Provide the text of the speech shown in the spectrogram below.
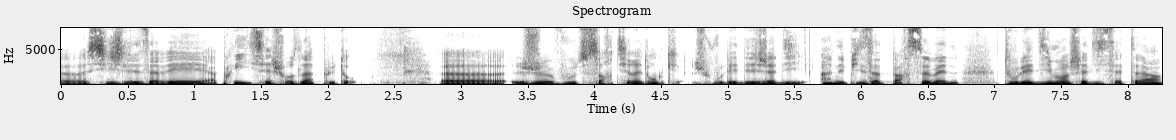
euh, si je les avais appris ces choses-là plus tôt. Euh, je vous sortirai donc, je vous l'ai déjà dit, un épisode par semaine tous les dimanches à 17h.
